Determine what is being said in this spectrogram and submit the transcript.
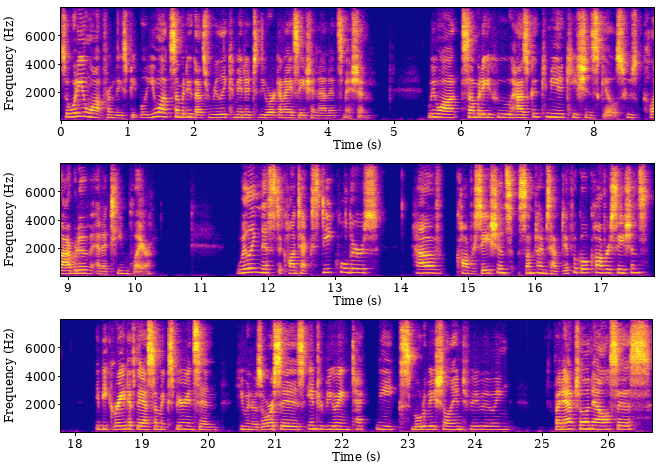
So, what do you want from these people? You want somebody that's really committed to the organization and its mission. We want somebody who has good communication skills, who's collaborative and a team player. Willingness to contact stakeholders, have conversations, sometimes have difficult conversations. It'd be great if they have some experience in human resources, interviewing techniques, motivational interviewing, financial analysis,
